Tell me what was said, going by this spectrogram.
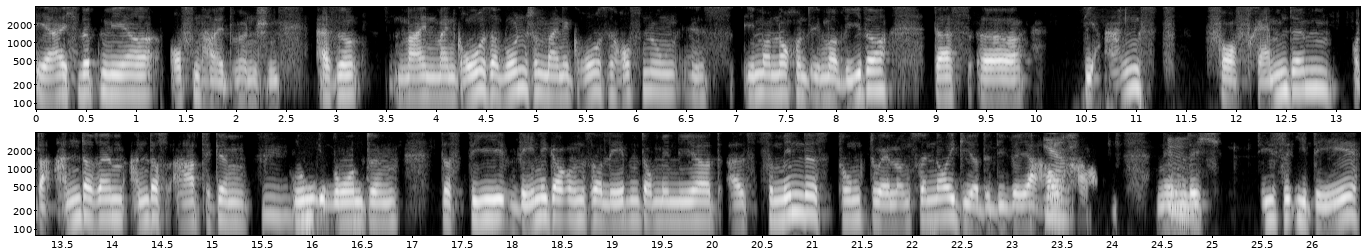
Ja, ich würde mir Offenheit wünschen. Also mein, mein großer Wunsch und meine große Hoffnung ist immer noch und immer wieder, dass äh, die Angst vor Fremdem oder anderem, andersartigem, mhm. ungewohntem, dass die weniger unser Leben dominiert als zumindest punktuell unsere Neugierde, die wir ja, ja. auch haben. Nämlich mhm. diese Idee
